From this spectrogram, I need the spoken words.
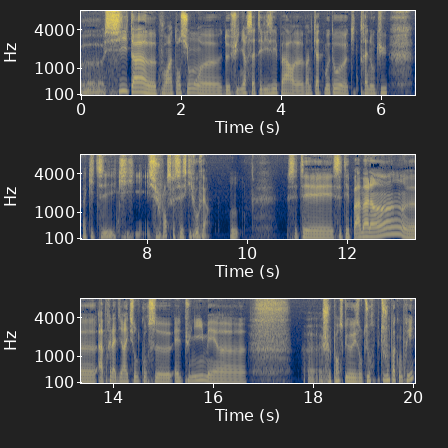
euh, si tu as euh, pour intention de finir satellisé par 24 motos qui te traînent au cul, qui, qui, je pense que c'est ce qu'il faut faire. Mm. C'était c'était pas malin. après la direction de course, elle punit, mais je pense qu'ils ont toujours toujours pas compris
